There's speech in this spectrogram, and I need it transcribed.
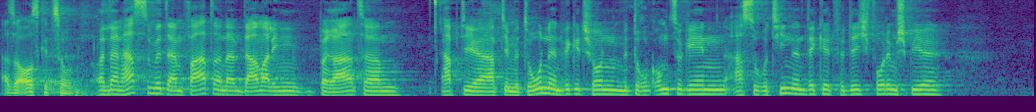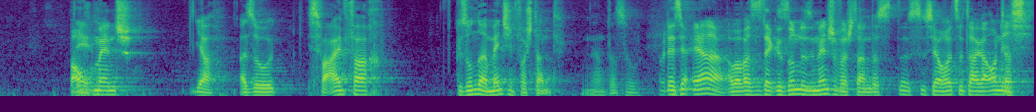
Also ausgezogen. Und dann hast du mit deinem Vater und deinem damaligen Berater, habt ihr, habt ihr Methoden entwickelt, schon mit Druck umzugehen? Hast du Routinen entwickelt für dich vor dem Spiel? Bauchmensch? Nee. Ja, also es war einfach gesunder Menschenverstand. Ja, das so. aber, ja, ja, aber was ist der gesunde Menschenverstand? Das, das ist ja heutzutage auch nicht. Das,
